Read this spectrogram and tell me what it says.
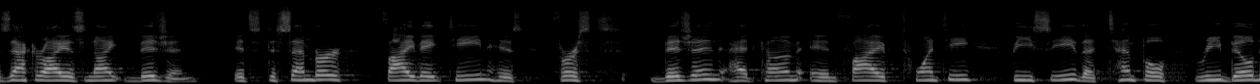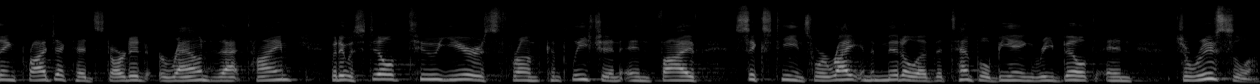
Zechariah's night vision. It's December 518. His first vision had come in 520 BC. The temple rebuilding project had started around that time but it was still two years from completion in 516. So we're right in the middle of the temple being rebuilt in Jerusalem.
